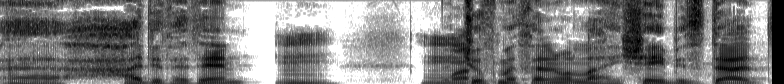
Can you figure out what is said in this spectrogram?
آه، حادثتين ما- تشوف مثلا والله شيء بيزداد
